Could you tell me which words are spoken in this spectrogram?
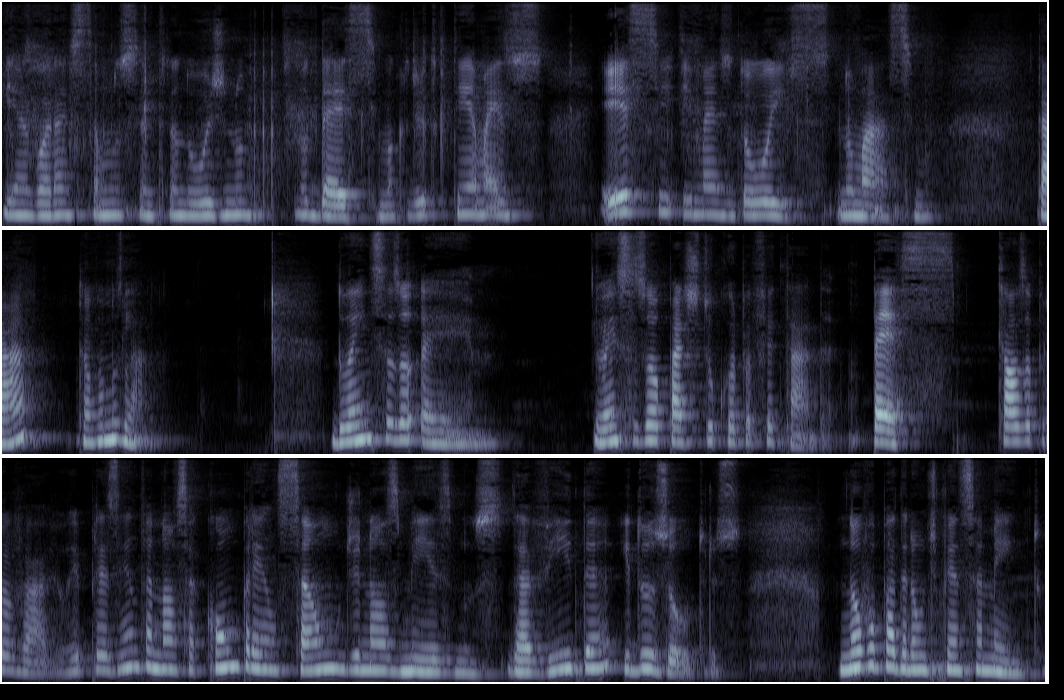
e agora estamos entrando hoje no, no décimo. Acredito que tenha mais esse e mais dois no máximo, tá? Então vamos lá. Doenças, é, doenças ou parte do corpo afetada. PES, causa provável, representa nossa compreensão de nós mesmos, da vida e dos outros. Novo padrão de pensamento.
